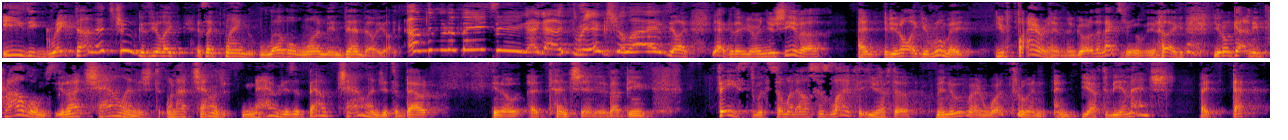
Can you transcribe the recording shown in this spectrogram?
easy, great time. That's true. Cause you're like, it's like playing level one Nintendo. You're like, I'm doing amazing. I got like three extra lives. You're like, yeah, cause if you're in yeshiva and if you don't like your roommate, you fire him and go to the next room. You're like, you don't got any problems. You're not challenged. We're not challenged. Marriage is about challenge. It's about, you know, attention. It's about being faced with someone else's life that you have to maneuver and work through and, and you have to be a mensch. That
